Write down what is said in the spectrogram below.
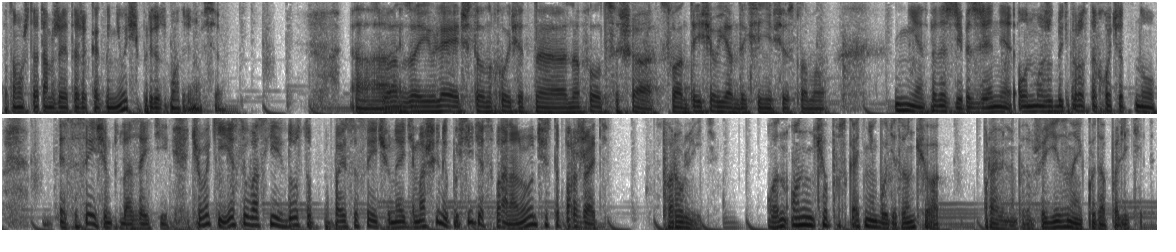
потому что там же это же как бы не очень предусмотрено все. Сван а, заявляет, что он хочет на, на флот США. Сван, ты еще в Яндексе не все сломал. Нет, подожди, подожди. Нет. Он, может быть, просто хочет, ну, SSH туда зайти. Чуваки, если у вас есть доступ по SSH на эти машины, пустите Свана, ну, он чисто поржать. Порулить. Он, он ничего пускать не будет, он чувак правильно, потому что не знает, куда полетит.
